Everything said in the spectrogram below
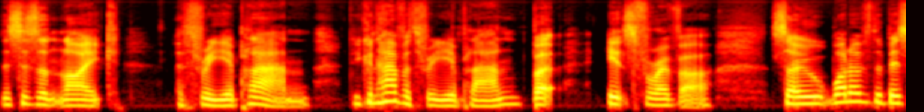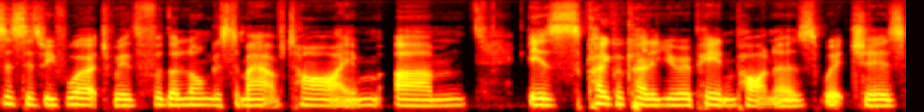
This isn't like a three year plan. You can have a three year plan but it's forever. So one of the businesses we've worked with for the longest amount of time um, is Coca-Cola European Partners, which is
